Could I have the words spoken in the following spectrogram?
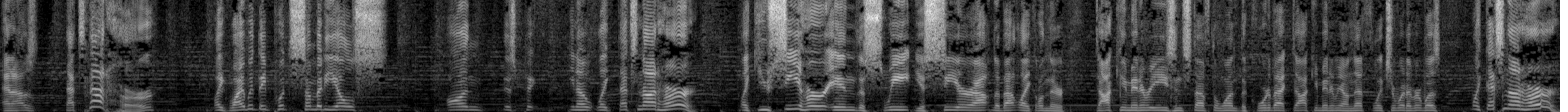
and I was, that's not her. Like, why would they put somebody else on this pic? You know, like that's not her. Like you see her in the suite, you see her out and about, like on their documentaries and stuff. The one, the quarterback documentary on Netflix or whatever it was. I'm like, that's not her.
